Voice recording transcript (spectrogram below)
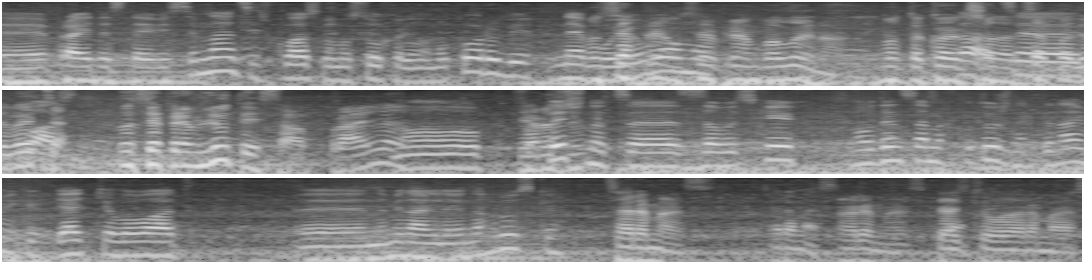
Е, Прайдес Т-18 в класному сухальному коробі, не ну, це прям, це прям балина. Ну тако, якщо на це, це подивитися, класно. ну це прям лютий сап, правильно? Ну, Я фактично, розумію. це з заводських, ну один з самих потужних динаміків 5 кВт е, номінальної нагрузки. Це РМС. РМС. РМС, 5 кг РМС.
